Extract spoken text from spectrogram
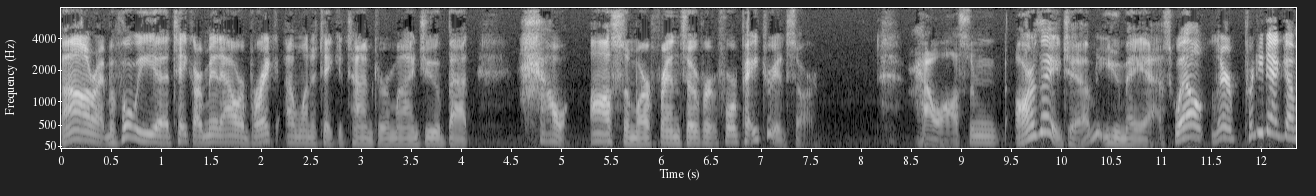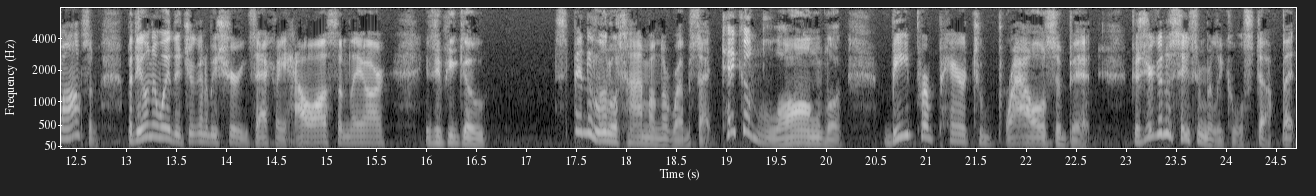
All right, before we uh, take our mid hour break, I want to take a time to remind you about how awesome our friends over at Four Patriots are. How awesome are they, Tim? You may ask. Well, they're pretty daggum awesome. But the only way that you're going to be sure exactly how awesome they are is if you go spend a little time on their website. Take a long look. Be prepared to browse a bit because you're going to see some really cool stuff. But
